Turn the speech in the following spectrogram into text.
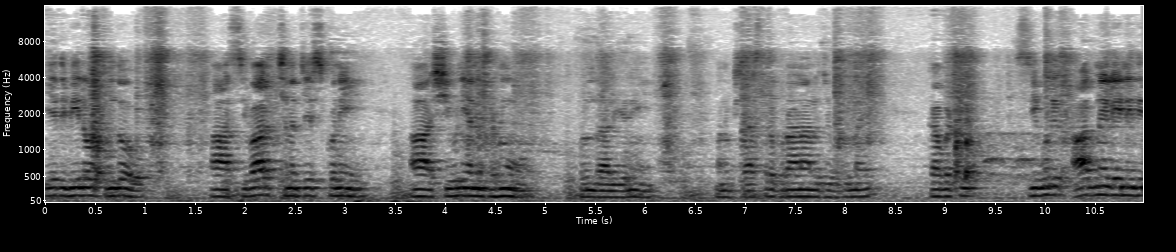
ఏది వీలవుతుందో ఆ శివార్చన చేసుకొని ఆ శివుని అనుగ్రహము పొందాలి అని మనకు శాస్త్ర పురాణాలు చెబుతున్నాయి. కాబట్టి శివుడి ఆజ్ఞ లేనిది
